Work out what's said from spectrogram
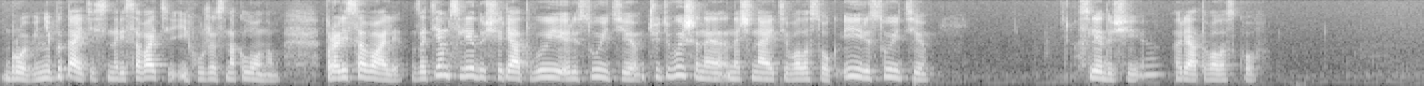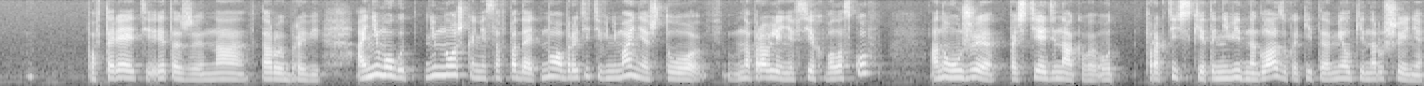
брови. Не пытайтесь нарисовать их уже с наклоном. Прорисовали. Затем следующий ряд вы рисуете, чуть выше начинаете волосок и рисуете следующий ряд волосков. Повторяйте это же на второй брови. Они могут немножко не совпадать, но обратите внимание, что направление всех волосков, оно уже почти одинаковое. Вот практически это не видно глазу, какие-то мелкие нарушения.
